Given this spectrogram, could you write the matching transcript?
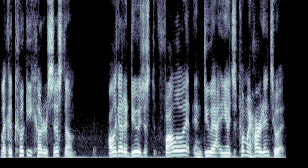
like a cookie cutter system. All I got to do is just follow it and do, you know, just put my heart into it.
